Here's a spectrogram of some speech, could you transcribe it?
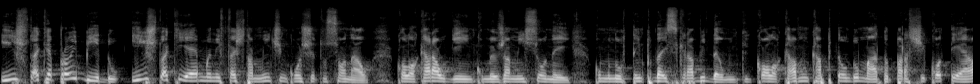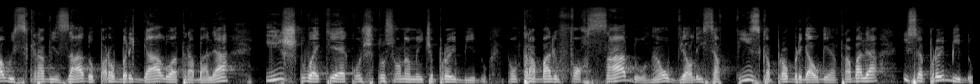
Isto é que é proibido, isto é que é manifestamente inconstitucional. Colocar alguém, como eu já mencionei, como no tempo da escravidão, em que colocava um capitão do mato para chicotear o escravizado, para obrigá-lo a trabalhar, isto é que é constitucionalmente proibido. Então, trabalho forçado, né, violência física para obrigar alguém a trabalhar, isso é proibido.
